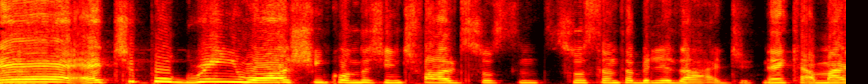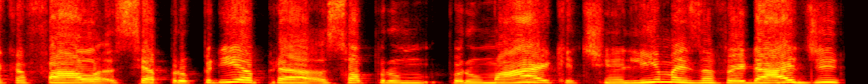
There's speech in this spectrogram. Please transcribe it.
é, é tipo greenwashing quando a gente fala de sustentabilidade, né? Que a marca fala, se apropria pra, só para o marketing ali, mas na verdade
